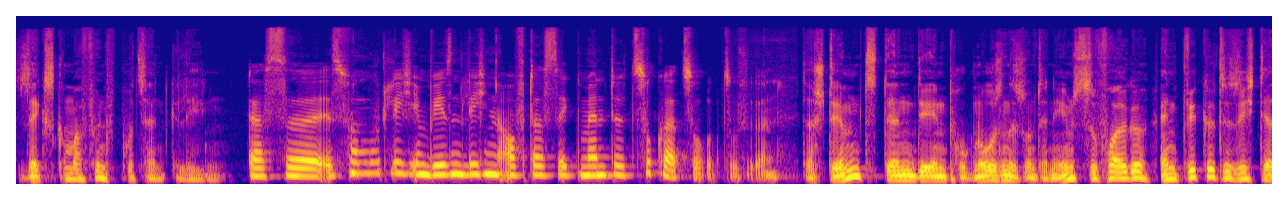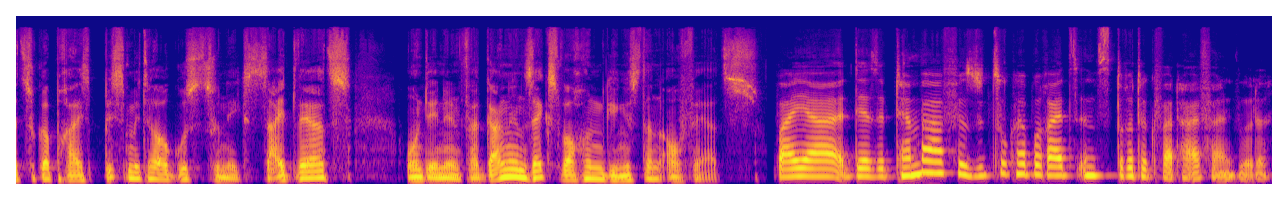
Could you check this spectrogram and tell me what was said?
6,5 Prozent gelegen. Das äh, ist vermutlich im Wesentlichen auf das Segment Zucker zurückzuführen. Das stimmt, denn den Prognosen des Unternehmens zufolge entwickelte sich der Zuckerpreis bis Mitte August zunächst seitwärts und in den vergangenen sechs Wochen ging es dann aufwärts. Weil ja der September für Südzucker bereits ins dritte Quartal fallen würde.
